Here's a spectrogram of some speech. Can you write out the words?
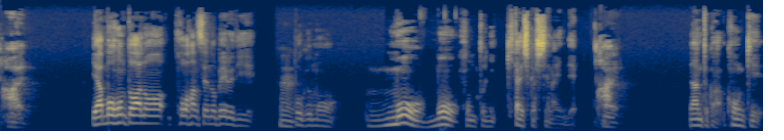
はい。いや、もう本当あの、後半戦のベルディ、うん。僕も、もう、もう本当に期待しかしてないんで、はい。なんとか今季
